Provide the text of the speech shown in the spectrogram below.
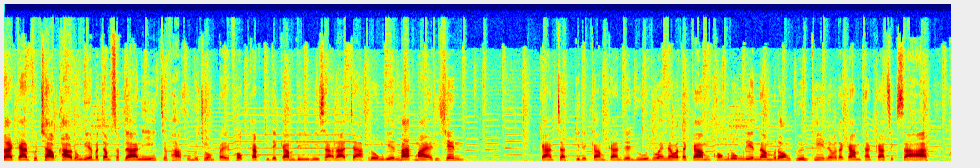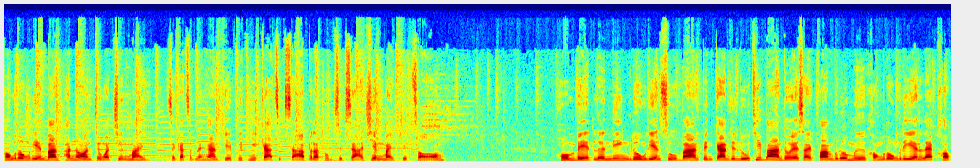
รายการพุทธเช้าข่าวโรงเรียนประจำสัปดาห์นี้จะพาคุณผู้ชมไปพบกับกิจกรรมดีมีสาระจากโรงเรียนมากมายอาทิเช่น การจัดกิจกรรมการเรียนรู้ด้วยนวัตกรรมของโรงเรียนนำร่องพื้นที่นวัตกรรมทางการศึกษา ของโรงเรียนบ้านพระนอนจังหวัดเชียงใหม่สกัดสำนักงานเขตพื้นที่การศึกษาประถมศึกษาเชียงใหม่เขต 2 โฮมเบดเลิร์นนิ่งโรงเรียนสู่บ้านเป็นการเรียนรู้ที่บ้านโดยอาศัยความร่วมมือของโรงเรียนและครอบ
